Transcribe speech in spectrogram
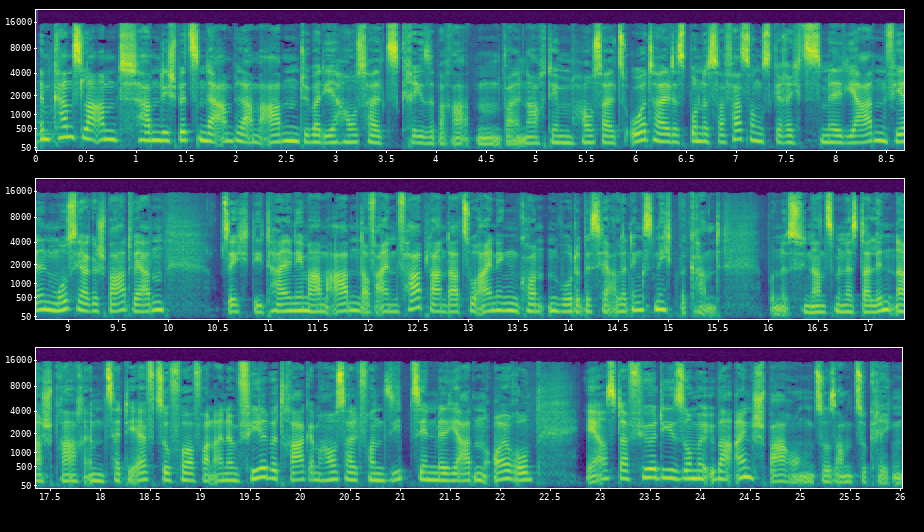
Im Kanzleramt haben die Spitzen der Ampel am Abend über die Haushaltskrise beraten, weil nach dem Haushaltsurteil des Bundesverfassungsgerichts Milliarden fehlen, muss ja gespart werden sich die Teilnehmer am Abend auf einen Fahrplan dazu einigen konnten, wurde bisher allerdings nicht bekannt. Bundesfinanzminister Lindner sprach im ZDF zuvor von einem Fehlbetrag im Haushalt von 17 Milliarden Euro. Er ist dafür, die Summe über Einsparungen zusammenzukriegen.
